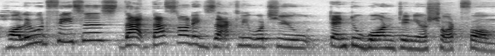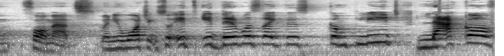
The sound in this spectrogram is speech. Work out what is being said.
hollywood faces that that's not exactly what you tend to want in your short form formats when you're watching. So it, it there was like this complete lack of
